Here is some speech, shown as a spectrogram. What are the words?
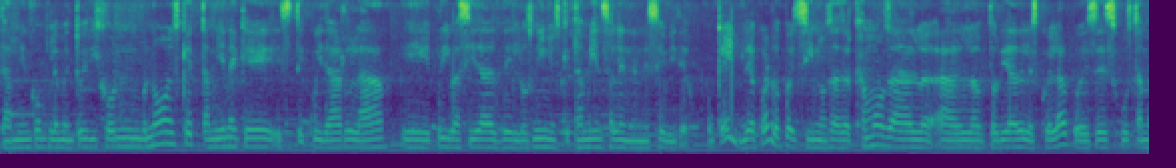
también complementó y dijo, no, es que también hay que este, cuidar la privacidad de los niños que también salen en ese video. Ok, de acuerdo, pues si nos acercamos a la, autoridad de la escuela, pues es justamente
